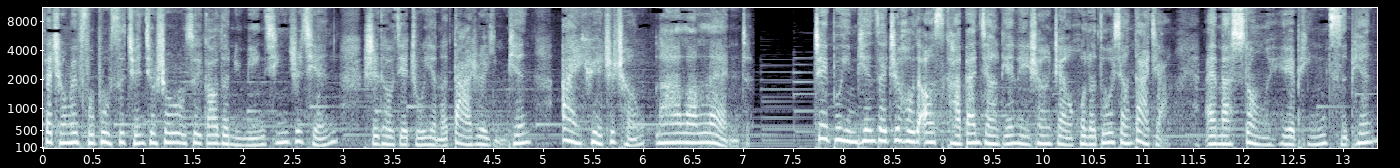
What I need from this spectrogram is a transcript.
在成为福布斯全球收入最高的女明星之前，石头姐主演了大热影片《爱乐之城》（La La Land）。这部影片在之后的奥斯卡颁奖典礼上斩获了多项大奖，Emma Stone 也凭此片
